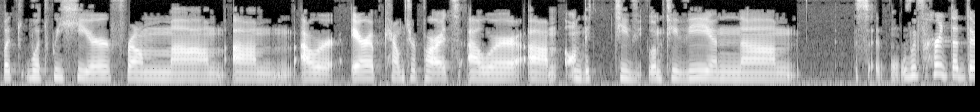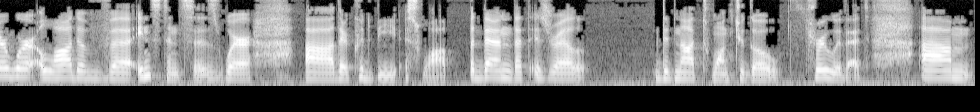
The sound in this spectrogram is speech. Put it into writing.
but what we hear from um, um our Arab counterparts, our um, on the TV on TV and um, we've heard that there were a lot of uh, instances where uh, there could be a swap, but then that Israel did not want to go through with it. Um,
